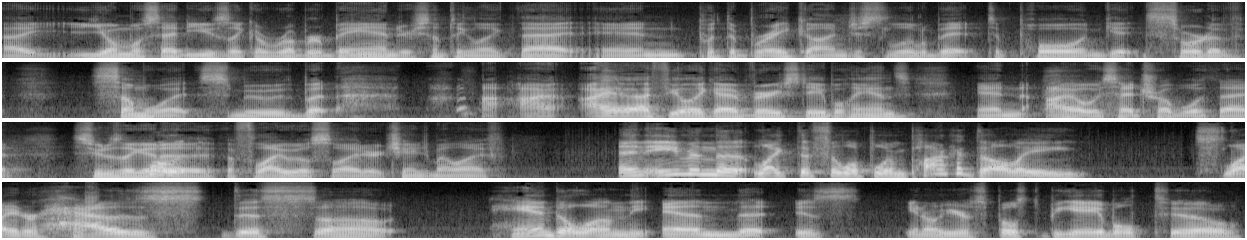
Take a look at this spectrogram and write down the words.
Uh, you almost had to use like a rubber band or something like that and put the brake on just a little bit to pull and get sort of somewhat smooth. But I, I, I feel like I have very stable hands, and I always had trouble with that. As soon as I got well, a, a flywheel slider, it changed my life and even the like the Philip Bloom Pocket Dolly slider has this uh, handle on the end that is you know you're supposed to be able to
